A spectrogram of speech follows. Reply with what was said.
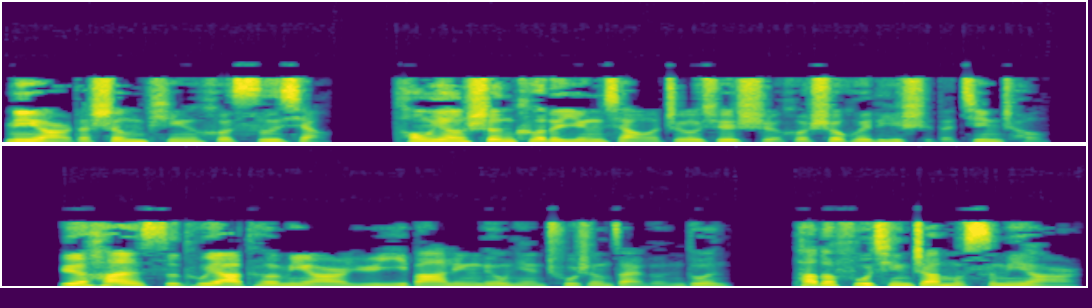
密尔的生平和思想。同样深刻的影响了哲学史和社会历史的进程。约翰·斯图亚特·密尔于一八零六年出生在伦敦，他的父亲詹姆斯·密尔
